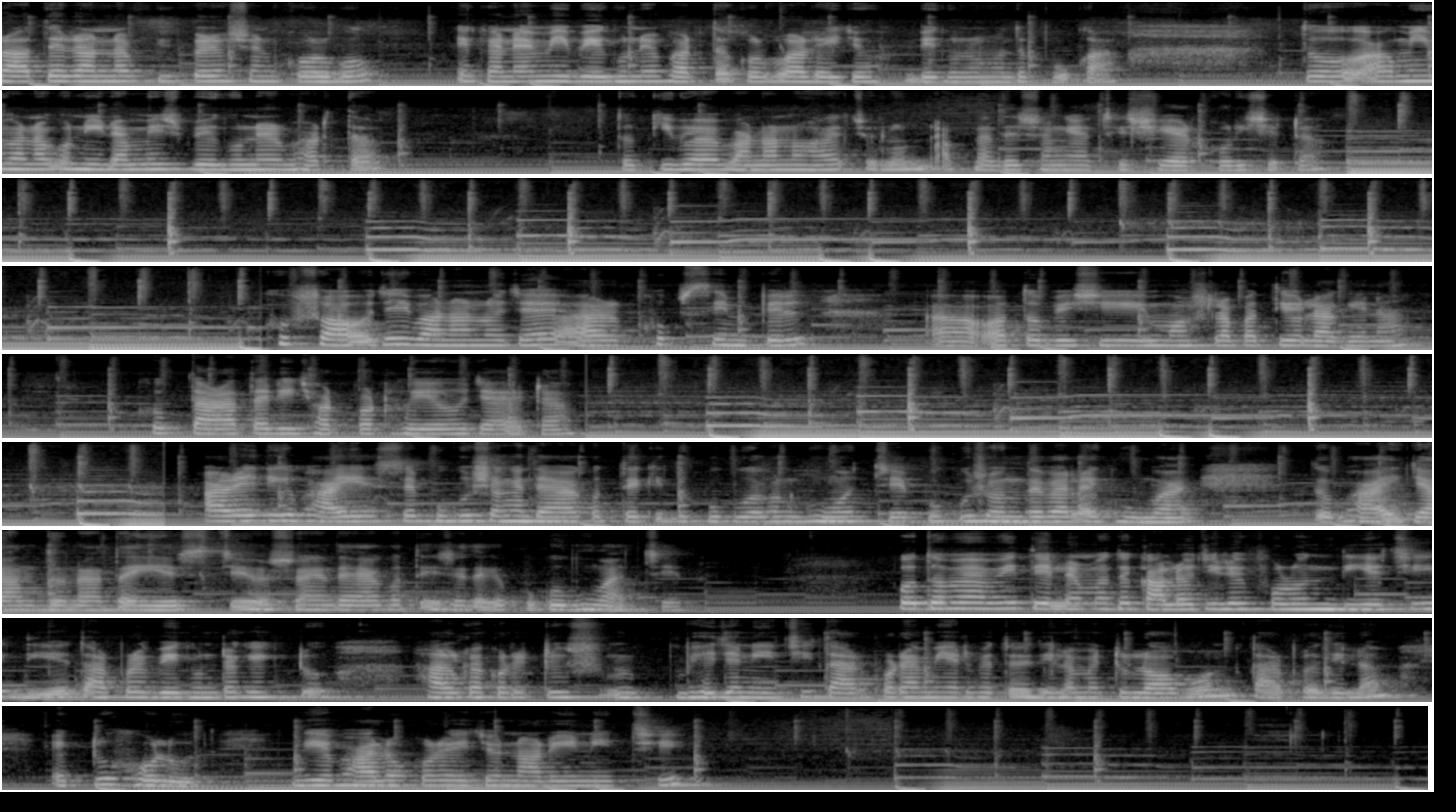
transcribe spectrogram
রাতের রান্নার প্রিপারেশন করব। এখানে আমি বেগুনের ভর্তা করব আর এই যে বেগুনের মধ্যে পোকা। তো আমি বানাবো নিরামিষ বেগুনের ভর্তা। তো কীভাবে বানানো হয় চলুন আপনাদের সঙ্গে আজকে শেয়ার করি সেটা। খুব সহজেই বানানো যায় আর খুব সিম্পল অত বেশি মশলাপাতিও লাগে না। খুব তাড়াতাড়ি ঝটপট হয়েও যায় এটা। আর এইদিকে ভাই এসছে পুকুর সঙ্গে দেখা করতে, কিন্তু পুকু এখন ঘুমোচ্ছে। পুকু সন্ধেবেলায় ঘুমায়, তো ভাই জানতো না, তাই এসছে ওর সঙ্গে দেখা করতে, এসে দেখে পুকু ঘুমাচ্ছে। প্রথমে আমি তেলের মধ্যে কালো জিরে ফোড়ন দিয়েছি, দিয়ে তারপরে বেগুনটাকে একটু হালকা করে একটু ভেজে নিয়েছি। তারপরে আমি এর ভেতরে দিলাম একটু লবণ, তারপরে দিলাম একটু হলুদ। দিয়ে ভালো করে এই যে নাড়িয়ে নিচ্ছি।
